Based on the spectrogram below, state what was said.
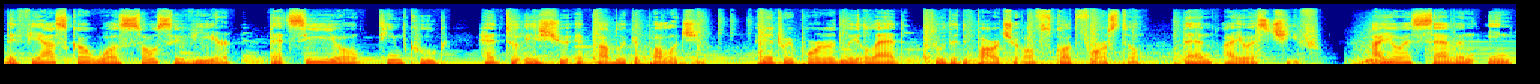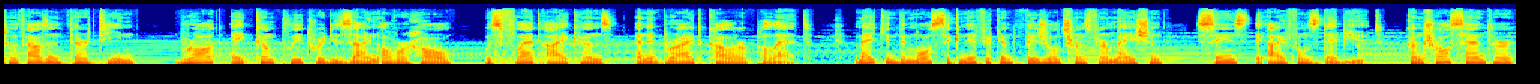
The fiasco was so severe that CEO Tim Cook had to issue a public apology, and it reportedly led to the departure of Scott Forstall, then iOS chief. iOS 7 in 2013 brought a complete redesign overhaul with flat icons and a bright color palette, making the most significant visual transformation since the iPhone's debut. Control Center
